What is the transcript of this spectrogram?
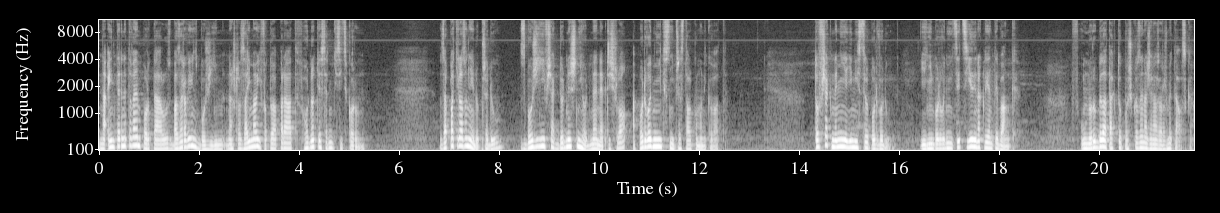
Na internetovém portálu s bazarovým zbožím našla zajímavý fotoaparát v hodnotě 7000 korun. Zaplatila za něj dopředu, zboží však do dnešního dne nepřišlo a podvodník s ní přestal komunikovat. To však není jediný styl podvodů. Jiní podvodníci cílí na klienty bank. V únoru byla takto poškozena žena z Rožmitálska.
